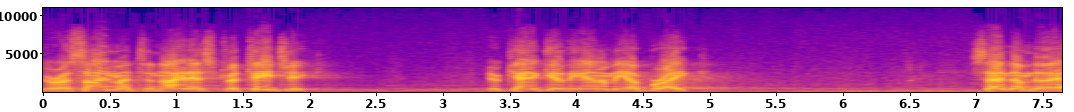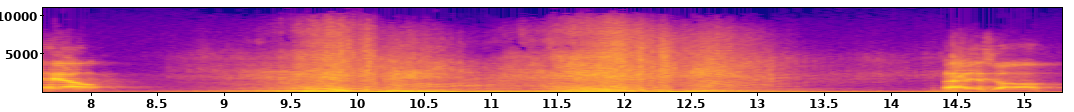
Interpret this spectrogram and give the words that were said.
Your assignment tonight is strategic. You can't give the enemy a break. Send them to hell. That is all.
